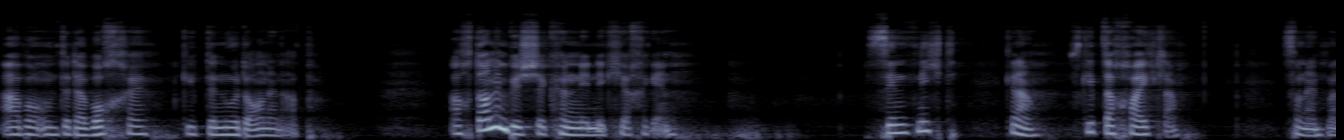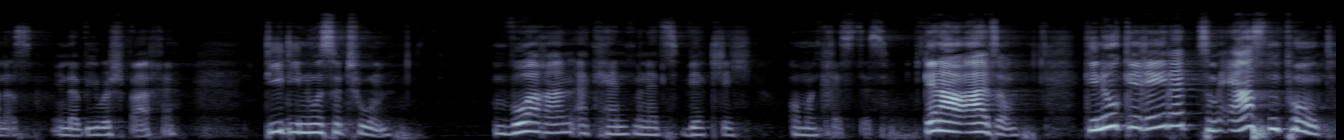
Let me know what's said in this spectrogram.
aber unter der Woche gibt er nur Dornen ab. Auch Dornenbüsche können in die Kirche gehen. Sind nicht, genau, es gibt auch Heuchler, so nennt man das in der Bibelsprache. Die, die nur so tun. Woran erkennt man jetzt wirklich, ob man Christ ist? Genau, also, genug geredet zum ersten Punkt.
